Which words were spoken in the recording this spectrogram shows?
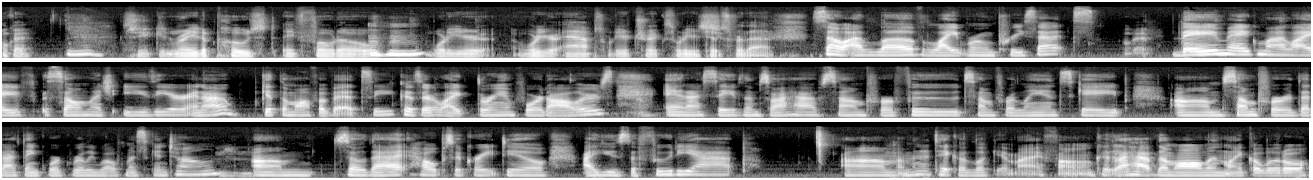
Okay. Yeah. So you're getting ready to post a photo. Mm-hmm. What are your What are your apps? What are your tricks? What are your tips for that? So I love Lightroom presets. They make my life so much easier, and I get them off of Etsy because they're like three and four dollars, and I save them. So I have some for food, some for landscape, um, some for that I think work really well with my skin tone. Mm-hmm. Um, so that helps a great deal. I use the Foodie app. Um, I'm gonna take a look at my phone because I have them all in like a little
